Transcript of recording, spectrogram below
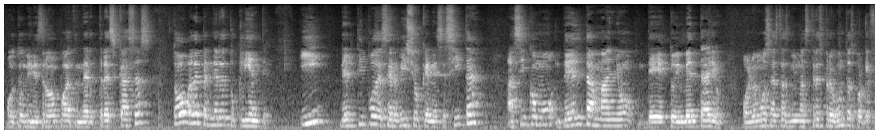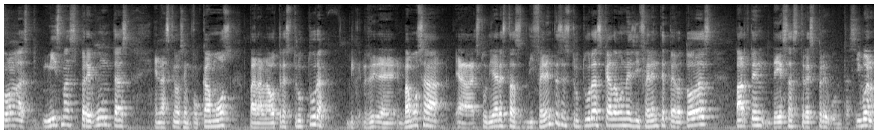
o tu administrador pueda tener tres casas. Todo va a depender de tu cliente y del tipo de servicio que necesita, así como del tamaño de tu inventario. Volvemos a estas mismas tres preguntas porque fueron las mismas preguntas en las que nos enfocamos para la otra estructura. Eh, vamos a, estudiar estas diferentes estructuras, cada una es diferente, pero todas parten de esas tres preguntas. Y bueno,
